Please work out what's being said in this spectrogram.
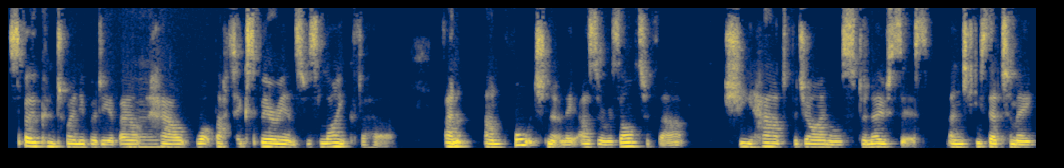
spoken to anybody about No. how what that experience was like for her. And unfortunately, as a result of that, she had vaginal stenosis, and she said to me,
